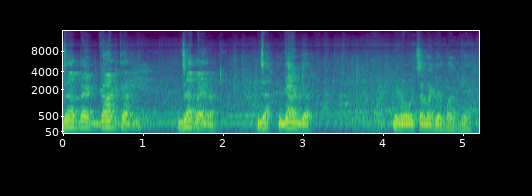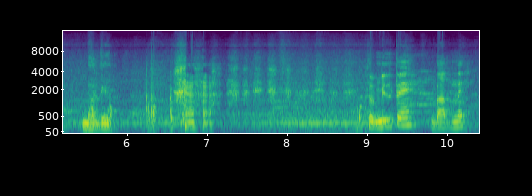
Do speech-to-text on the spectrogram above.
जा बैठ गार्ड कर। जा बैरा। जा गार्ड कर। ये वो चला गया, भाग गया। भाग गई। तो मिलते हैं बाद में।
